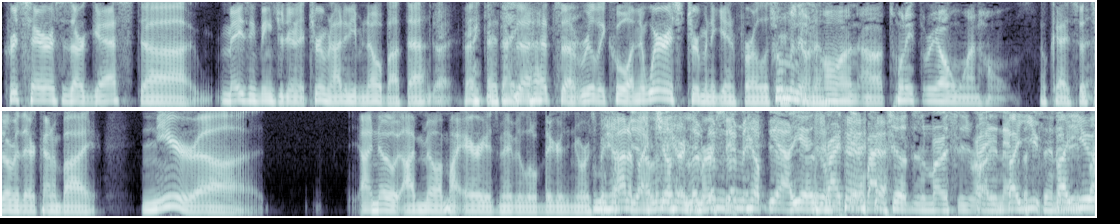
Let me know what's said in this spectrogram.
Chris Harris is our guest. Uh, amazing things you're doing at Truman. I didn't even know about that. Right. Thank you. That's thank uh, you. that's uh, really cool. And where is Truman again for our listeners? Truman is on uh, 2301 Holmes. Okay, so it's over there, kind of by near. I know, I know my area is maybe a little bigger than yours, but kind of by out. Let me Children's let me- Mercy. Let me help you out. Yeah, it's right there by Children's Mercy, right in that by, U, vicinity. by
